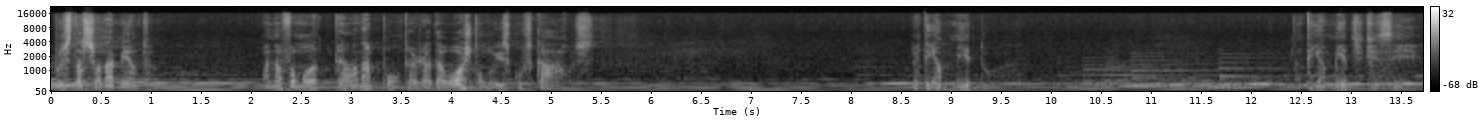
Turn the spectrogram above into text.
para o estacionamento. Mas nós vamos até lá na ponta já da Washington Luiz com os carros. Não tenha medo. Não tenha medo de dizer.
